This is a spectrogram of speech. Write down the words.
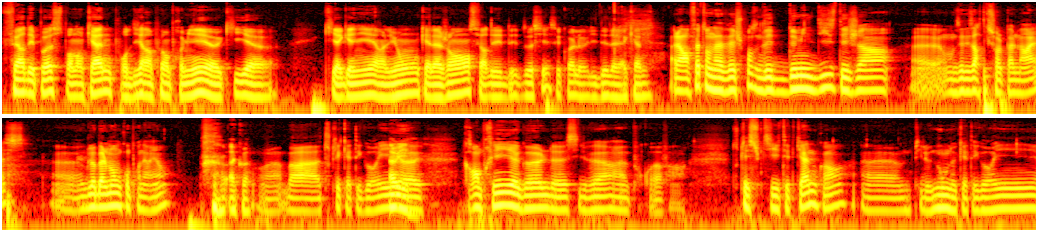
faire des posts pendant Cannes, pour dire un peu en premier euh, qui qui a gagné un Lyon, quelle agence, faire des, des dossiers. C'est quoi l'idée d'aller à Cannes? Alors en fait, on avait, je pense, dès 2010 déjà, euh, on faisait des articles sur le palmarès. Euh, globalement, on comprenait rien. À quoi? Voilà, bah, toutes les catégories. Ah oui. euh, Grand Prix, Gold, Silver, pourquoi, enfin, toutes les subtilités de Cannes, quoi. Puis le nombre de catégories.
